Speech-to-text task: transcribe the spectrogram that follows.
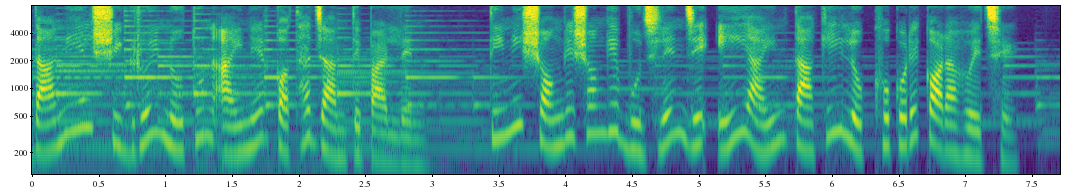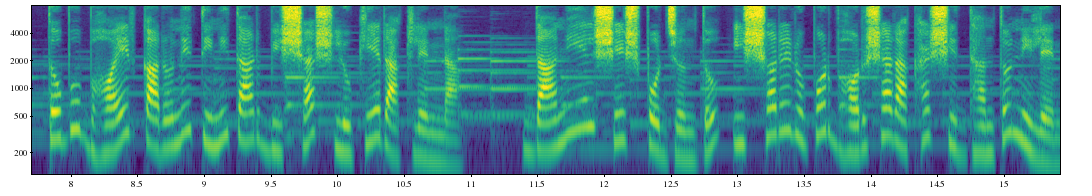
দানিয়েল শীঘ্রই নতুন আইনের কথা জানতে পারলেন। তিনি সঙ্গে সঙ্গে বুঝলেন যে এই আইন তাকেই লক্ষ্য করে করা হয়েছে। তবু ভয়ের কারণে তিনি তার বিশ্বাস লুকিয়ে রাখলেন না। দানিয়েল শেষ পর্যন্ত ঈশ্বরের উপর ভরসা রাখার সিদ্ধান্ত নিলেন।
